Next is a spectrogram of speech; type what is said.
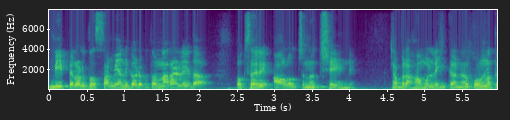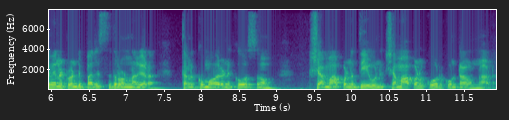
మీ పిల్లలతో సమయాన్ని గడుపుతున్నారా లేదా? ఒకసారి ఆలోచన చేయండి. అబ్రహాము లింకన్ ఒక ఉన్నతమైనటువంటి పరిస్థితులు ఉన్నా కూడా తన కుమారుని కోసం క్షమాపణ దేవుని క్షమాపణ కోరుకుంటా ఉన్నాడు.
